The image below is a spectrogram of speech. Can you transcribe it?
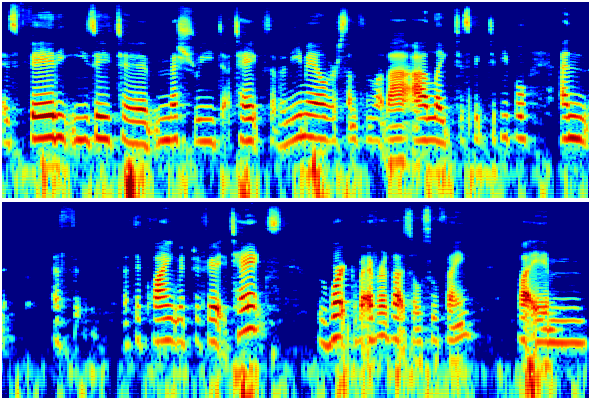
It's very easy to misread a text or an email or something like that. I like to speak to people, and if if the client would prefer to text, we work whatever, that's also fine. But um,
